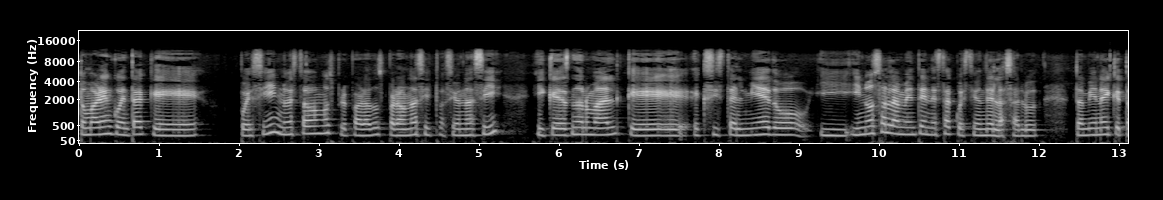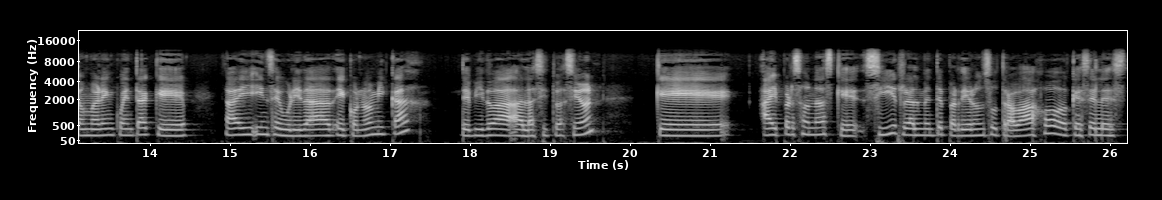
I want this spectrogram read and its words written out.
Tomar en cuenta que, pues sí, no estábamos preparados para una situación así y que es normal que exista el miedo y, y no solamente en esta cuestión de la salud, también hay que tomar en cuenta que hay inseguridad económica debido a, la situación, que hay personas que sí realmente perdieron su trabajo o que se les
